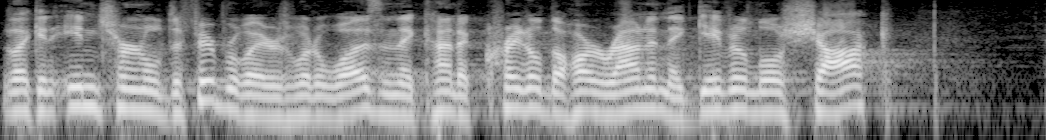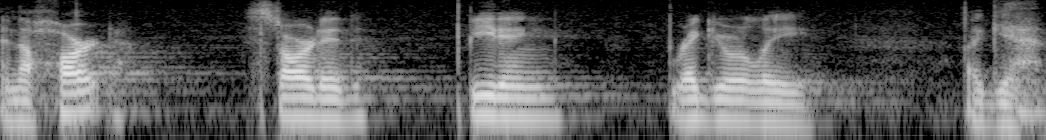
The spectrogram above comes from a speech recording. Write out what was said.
Like an internal defibrillator is what it was, and they kind of cradled the heart around it and they gave it a little shock, and the heart started beating regularly again.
